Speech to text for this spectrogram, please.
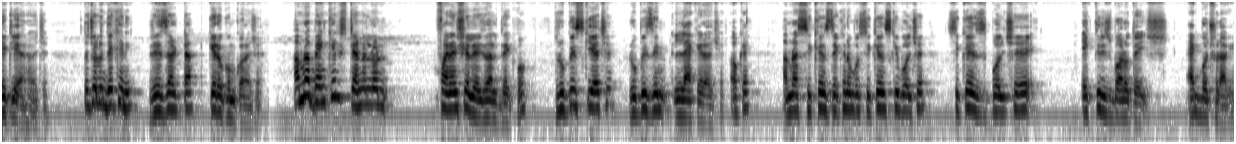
ডিক্লেয়ার হয়েছে। তো চলুন দেখে নিই রেজাল্টটা কীরকম করেছে। আমরা ব্যাংকের স্ট্যান্ডার্ড লোন ফাইন্যান্সিয়াল রেজাল্ট দেখব রুপিস কী আছে রুপিস ইন ল্যাকে রয়েছে ওকে আমরা সিকোয়েন্স দেখে নেব সিকোয়েন্স কী বলছে? সিকোয়েন্স বলছে একত্রিশ বারো তেইশ। এক বছর আগে,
